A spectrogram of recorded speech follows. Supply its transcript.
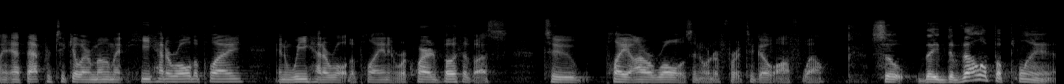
at that particular moment, he had a role to play, and we had a role to play, and it required both of us to play our roles in order for it to go off well. So they develop a plan.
